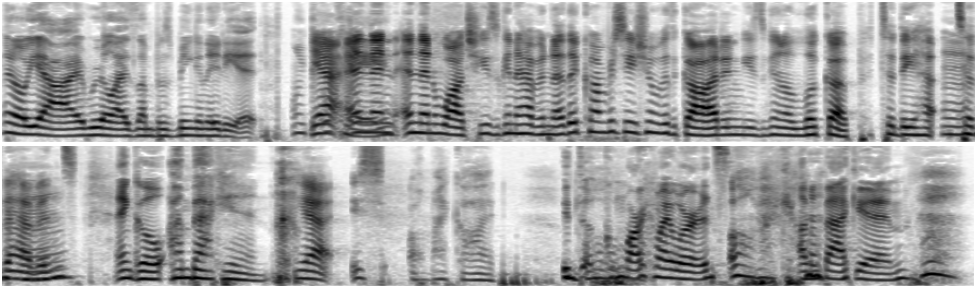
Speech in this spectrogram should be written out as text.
"Oh yeah, I realize I'm just being an idiot." Like, yeah, okay. and then and then watch. He's going to have another conversation with God, and he's going to look up to the he- to Mm-hmm. the heavens. and go, "I'm back in." Yeah, it's oh my god. Mark my words. Oh my god. I'm back in.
